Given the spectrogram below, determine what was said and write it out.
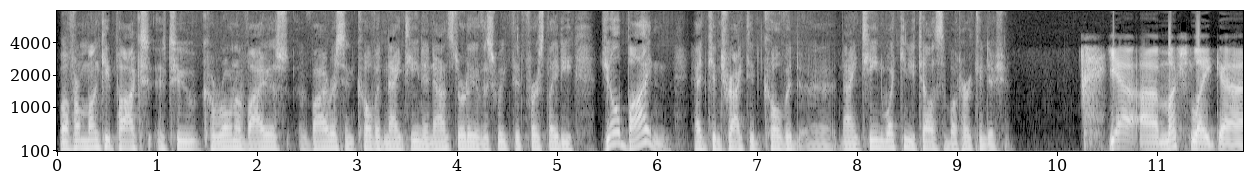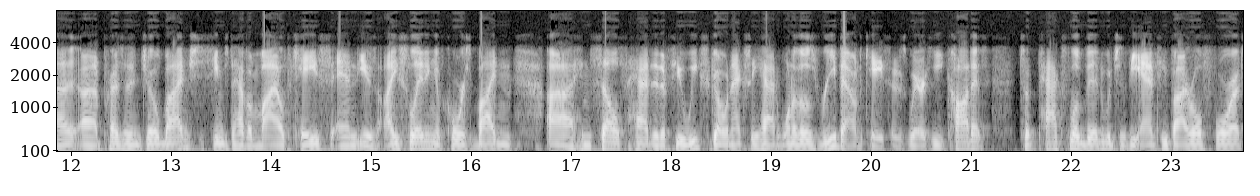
Well, from monkeypox to coronavirus virus and COVID 19, announced earlier this week that First Lady Jill Biden had contracted COVID 19. What can you tell us about her condition? Yeah, uh, much like uh, uh, President Joe Biden, she seems to have a mild case and is isolating. Of course, Biden uh, himself had it a few weeks ago and actually had one of those rebound cases where he caught it, took Paxlovid, which is the antiviral for it,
